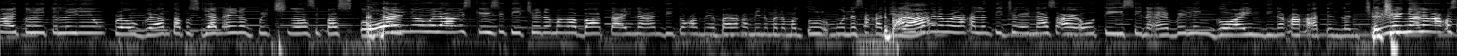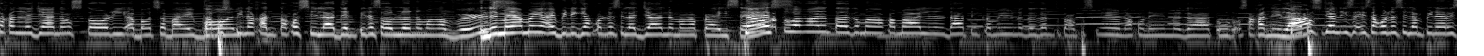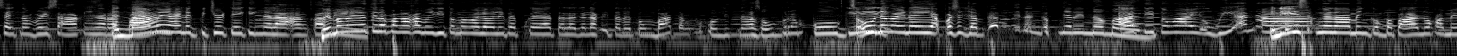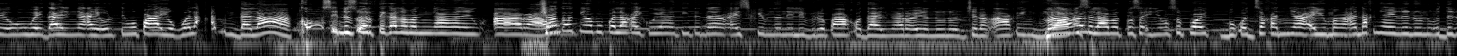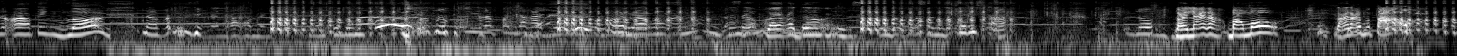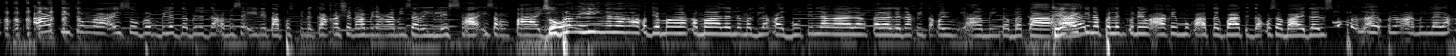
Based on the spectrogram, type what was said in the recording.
Nga ay tuloy-tuloy na yung program. Tapos dyan ay nag-preach na lang si Pastor. At dahil nga wala ang SKC teacher ng mga bata, ay naandito kami para kami naman na magturo muna sa kanila. Paano ba naman nakalang teacher na sa ROTC na every linggo ay hindi nakaka-attend ng church? Nag-share nga lang ako sa kanila dyan ng story about sa Bible. Tapos pinakanta ko sila, then pinasolo ng mga verse. And then maya-maya ay binigyan ko na sila dyan ng mga prizes. Nakakatuwa nga lang talaga mga kamahalan na dati kami yung nagaganto. Tapos ngayon ako na yung nagaturo sa kanila. Tapos dyan isa-isa ko na silang pinarecite ng verse sa aking harapan. And maya-maya ay nag-picture taking na lang kami. May mga natira pa nga kami dito mga lollipop kaya talaga nakita na tong batang makulit na sobrang pogi. Sa una nga ay nahiya pa siya dyan pero tinanggap niya rin naman. At dito nga ay uwian na. Iniisip nga namin kung paano kami uuwi dahil nga ay ultimo payog wala kaming dala. Kung sinuswerte ka naman nga nga yung araw. Shoutout nga po pala kay kuya nagtitinda ng ice cream na nilibro pa ako dahil nga raw ay nanonood siya ng aking vlog. Maraming salamat po sa inyong support. Bukod sa kanya ay yung mga anak niya ay nanonood din ng aking vlog. Dapat hindi na lang ako nag Hirap paglakad yan. Kaya kung ano. Lakad doon. Sundo po, sundo. Bilis ha? Lo. Laki-laki ng hakbang mo. Laki-laki mo tao. At dito nga ay sobrang bilad na bilad na kami sa init tapos pinagkakasya namin ang aming sarili sa isang payo. Sobrang hihinga lang ako dyan mga kamalan na maglakad. Butin lang nga lang talaga nakita ko yung aming kabataan. Kaya ay kinapalan ko na yung aking mukha at nagbatid ako sa bahay dahil sobrang layo pa ng aming lalakad.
